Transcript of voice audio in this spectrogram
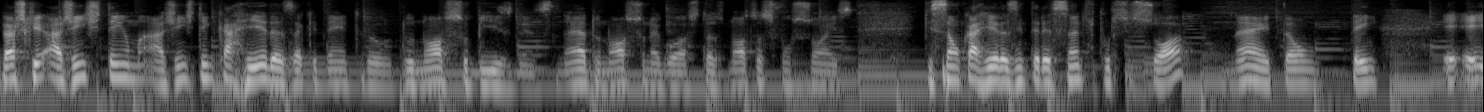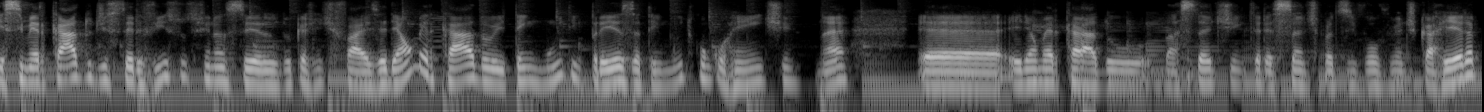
Eu acho que a gente tem uma, a gente tem carreiras aqui dentro do nosso business, né? Do nosso negócio, das nossas funções, que são carreiras interessantes por si só, né? Então tem esse mercado de serviços financeiros do que a gente faz, ele é um mercado e tem muita empresa, tem muito concorrente, né? É, ele é um mercado bastante interessante para desenvolvimento de carreira.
